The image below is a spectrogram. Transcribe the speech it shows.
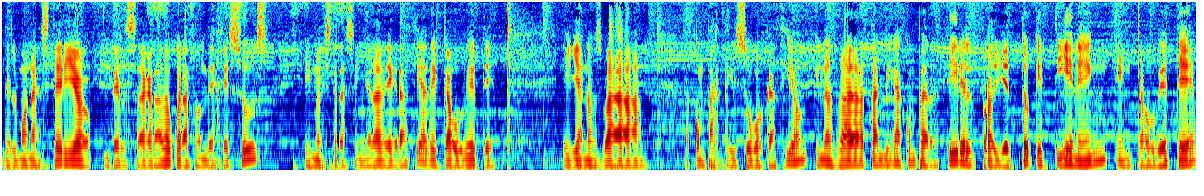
del monasterio del Sagrado Corazón de Jesús y Nuestra Señora de Gracia de Caudete. Ella nos va a compartir su vocación y nos va también a compartir el proyecto que tienen en Caudete,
